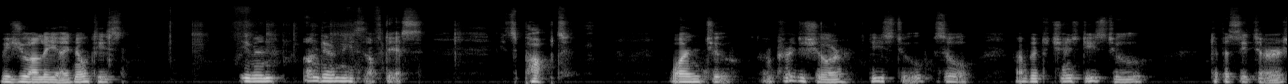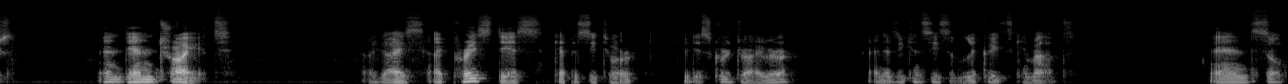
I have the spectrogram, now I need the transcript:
visually I noticed even underneath of this it's popped. One two. I'm pretty sure these two. So I'm going to change these two capacitors and then try it. Right, guys I pressed this capacitor with a screwdriver and as you can see some liquids came out. And so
